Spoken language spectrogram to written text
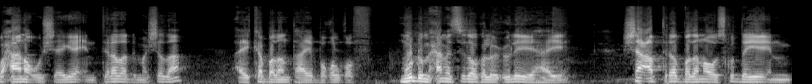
waxaana uu sheegay in tirada dhimashada ay ka badan tahay boqol qof. Muudhu maxamed sidoo kale wuxuu leeyahay shacab tiro badan oo isku dayay in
